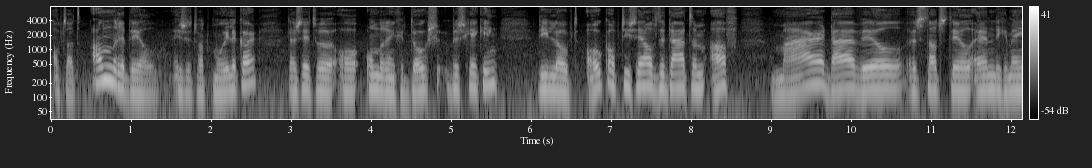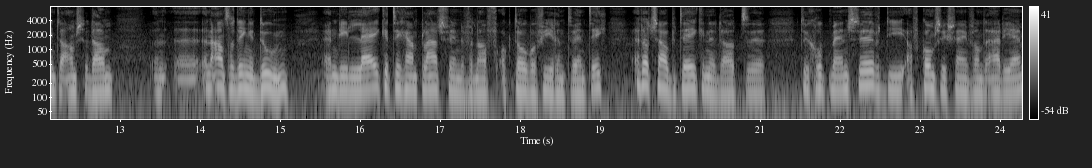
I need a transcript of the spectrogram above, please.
Op dat andere deel is het wat moeilijker. Daar zitten we onder een gedoogsbeschikking. Die loopt ook op diezelfde datum af. Maar daar wil het stadsdeel en de gemeente Amsterdam een, uh, een aantal dingen doen. En die lijken te gaan plaatsvinden vanaf oktober 24. En dat zou betekenen dat uh, de groep mensen die afkomstig zijn van de ADM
